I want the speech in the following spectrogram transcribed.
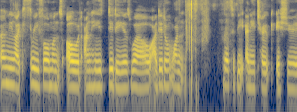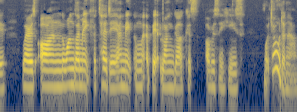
only like three, four months old and he's diddy as well. I didn't want there to be any choke issue. Whereas on the ones I make for Teddy, I make them a bit longer because obviously he's much older now.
